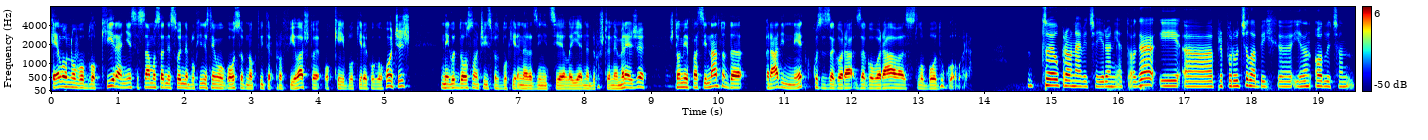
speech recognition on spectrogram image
Elonovo blokiranje se samo sad ne svodi na blokiranje s njegovog osobnog Twitter profila, što je ok, blokiraj koga hoćeš, nego doslovno će ispast blokirati na razini cijele jedne društvene mreže, što mi je fascinantno da radi netko ko se zagovorava slobodu govora. To je upravo najveća ironija toga i preporučila bih uh, jedan odličan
